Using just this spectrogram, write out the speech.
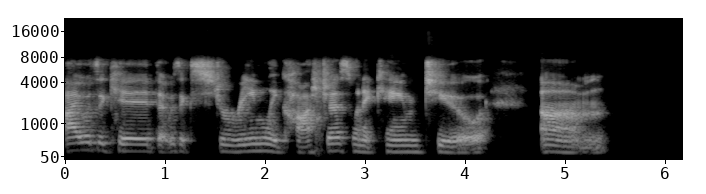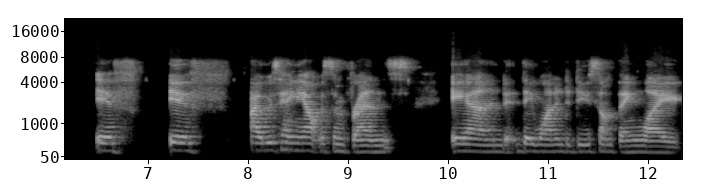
i was a kid that was extremely cautious when it came to um if if i was hanging out with some friends and they wanted to do something like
